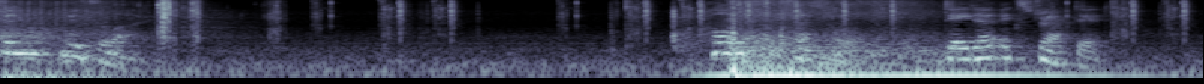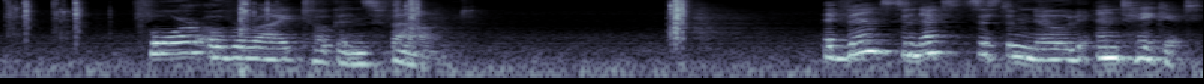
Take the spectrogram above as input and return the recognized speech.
Neutralized. Hold successful. Data extracted. Four override tokens found. Advance to next system node and take it.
